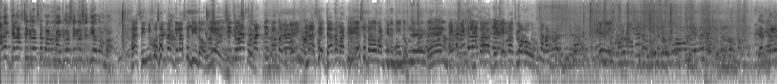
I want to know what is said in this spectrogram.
আরে গ্লাসে গ্লাসে পারো না গ্লাসে গ্লাসে দিয়ে দাও না। হ্যাঁ সিন্নি প্রসাদটা গ্লাসে দিয়ে দাও। ইয়ে বাড়িতে কি করবে না সে যারা বাটি নিয়ে এসে তারা বাটিতে দিয়ে দাও। এই দেখে কাজ করো। একবারে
